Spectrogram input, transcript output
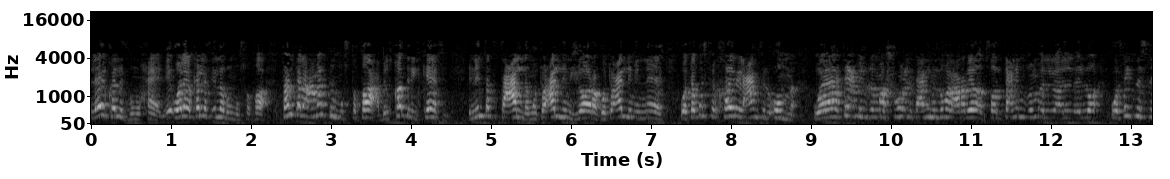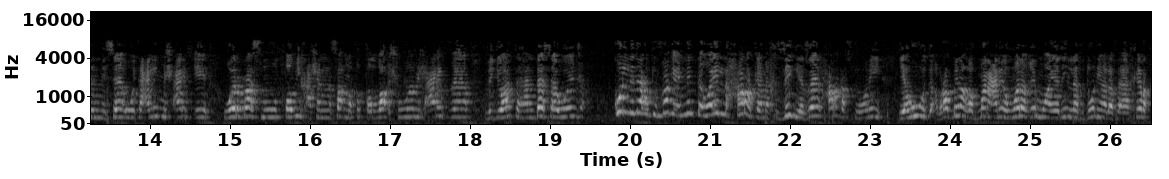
لا يكلف بمحال ولا يكلف إلا بالمستطاع. فأنت لو عملت المستطاع بالقدر الكافي إن أنت تتعلم وتعلم جارك وتعلم الناس وتبث الخير العام في الأمة وتعمل مشروع لتعليم اللغة العربية للأطفال وتعليم اللغة وفتنس للنساء وتعليم مش عارف إيه والرسم والطبيخ عشان النساء ما تطلقش ومش عارف فيديوهات هندسة كل ده هتفاجئ إن أنت وإلا حركة مخزية زي الحركة الصهيونيه يهود ربنا غضبان عليهم ولا غير مؤيدين لا في دنيا ولا في اخره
